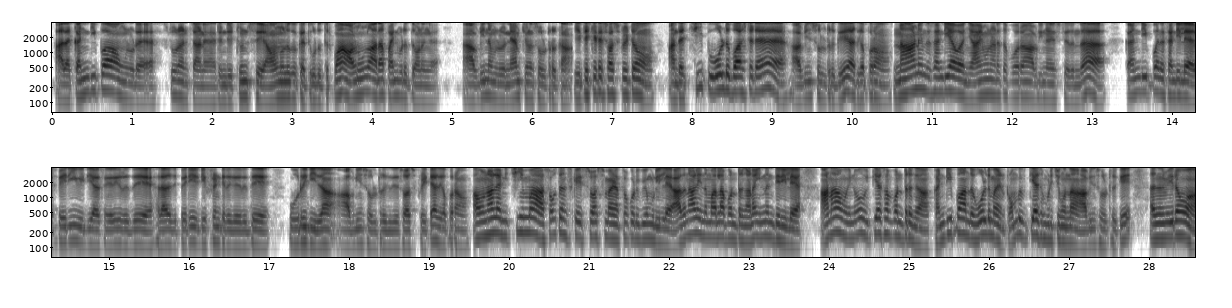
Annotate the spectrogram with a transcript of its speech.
அதை கண்டிப்பாக அவங்களோட ஸ்டூடெண்ட்ஸான ரெண்டு ட்வின்ஸு அவனுக்கும் கற்றுக் கொடுத்துருப்பான். அவனுங்களும் அதான் பயன்படுத்துவானுங்க. அப்படின்னு நம்மளோட நேம்ச்சனை சொல்லிருக்கான். இதுக்கிட்ட ஹாஸ்பிட்டும் அந்த சீப் ஓல்டு பாஸ்டட அப்படின்னு சொல்லிருக்கு. அதுக்கப்புறம் நானும் இந்த சண்டியாவை நியாயமாக நடத்த போகிறேன் அப்படின்னு நினச்சிட்டு இருந்தா கண்டிப்பாக இந்த சண்டையில் பெரிய வித்தியாசம் இருக்கிறது. அதாவது பெரிய டிஃப்ரெண்ட் இருக்கிறது. உறுதி தான் அப்படின்னு சொல்லிருக்குது சுவாஸ் போயிட்டு அதுக்கப்புறம் அவனால் நிச்சயமாக சவுத் அண்ட் ஸ்கை சுவாஸ் மேனை தோக்கடிக்கவே முடியல. அதனால் இந்த மாதிரிலாம் பண்ணுறாங்க ஆனால் இன்னும் தெரியல. ஆனால் அவன் இன்னும் வித்தியாசம் பண்ணிருக்கான் கண்டிப்பாக அந்த ஓல்டு மேன் ரொம்ப வித்தியாசம் பிடிச்சவன் தான் அப்படின்னு சொல்லிருக்கு. அது மீறவும்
